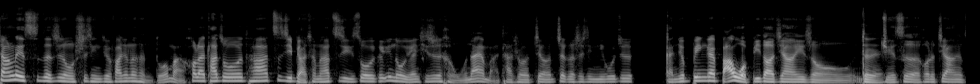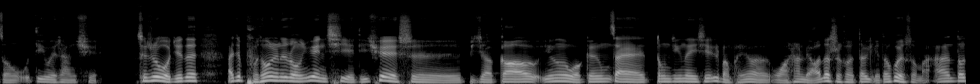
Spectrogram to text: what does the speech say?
像类似的这种事情就发生了很多嘛。后来他说他自己表示，他自己作为一个运动员，其实很无奈嘛。他说，这样这个事情，你我就感觉不应该把我逼到这样一种角色或者这样一种地位上去。所以说，我觉得，而且普通人这种怨气也的确是比较高。因为我跟在东京的一些日本朋友网上聊的时候，都也都会说嘛，啊，都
